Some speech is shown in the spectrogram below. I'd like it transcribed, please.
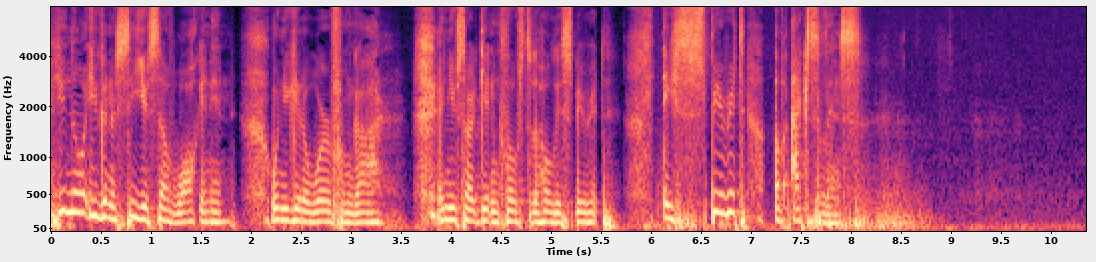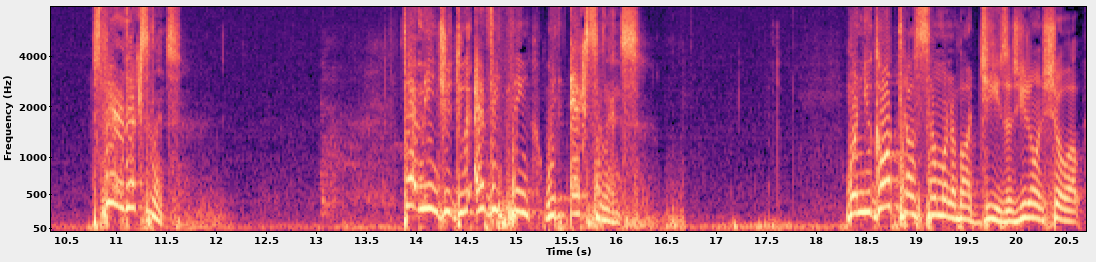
You know what you're going to see yourself walking in when you get a word from God and you start getting close to the Holy Spirit? A spirit of excellence. Spirit of excellence. That means you do everything with excellence. When you go tell someone about Jesus, you don't show up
